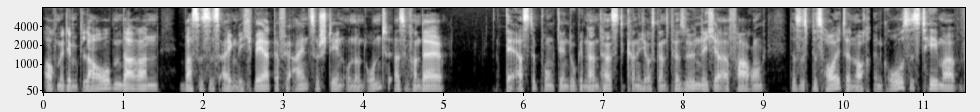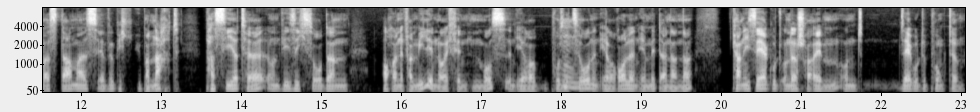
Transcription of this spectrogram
auch mit dem Glauben daran, was ist es eigentlich wert, dafür einzustehen und und und. Also von daher der erste Punkt, den du genannt hast, kann ich aus ganz persönlicher Erfahrung, das ist bis heute noch ein großes Thema, was damals ja wirklich über Nacht passierte und wie sich so dann auch eine Familie neu finden muss in ihrer Position, mhm. in ihrer Rolle, in ihrem Miteinander, kann ich sehr gut unterschreiben und sehr gute Punkte.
